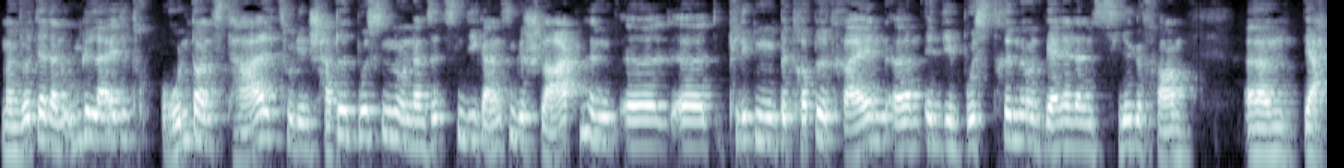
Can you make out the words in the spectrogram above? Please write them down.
man wird ja dann umgeleitet runter ins Tal zu den Shuttlebussen und dann sitzen die ganzen geschlagenen äh, äh, Plicken betröppelt rein äh, in den Bus drin und werden ja dann ins Ziel gefahren. Ähm, ja,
